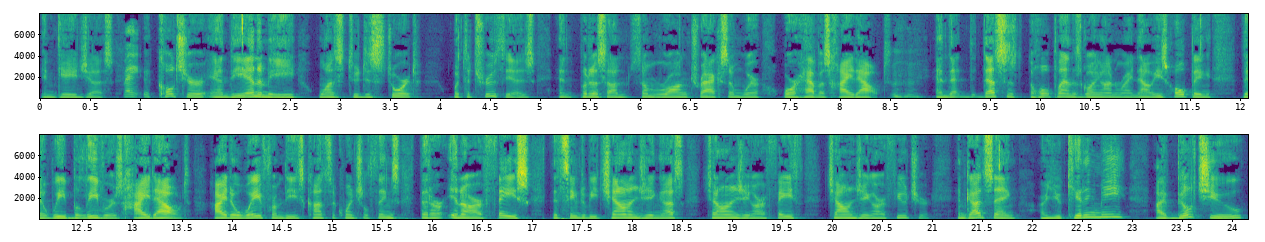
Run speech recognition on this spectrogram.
engage us. Right. Culture and the enemy wants to distort what the truth is and put us on some wrong track somewhere or have us hide out. Mm-hmm. And that that's just the whole plan that's going on right now. He's hoping that we believers hide out, hide away from these consequential things that are in our face that seem to be challenging us, challenging our faith, challenging our future. And God's saying, "Are you kidding me? I've built you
